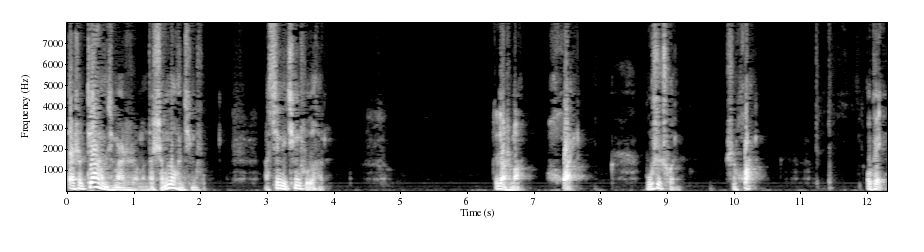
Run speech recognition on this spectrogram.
但是第二种情况是什么？他什么都很清楚，啊，心里清楚的很。这叫什么？坏，不是蠢，是坏。OK，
